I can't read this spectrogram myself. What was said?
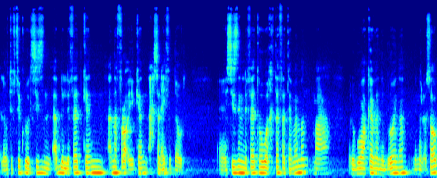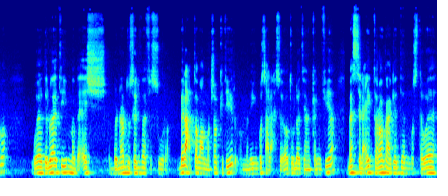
لو تفتكروا ال season اللي قبل اللي فات كان أنا في رأيي كان أحسن لعيب في الدوري. ال season اللي فات هو اختفى تماما مع رجوع كيفن دي بروينا من الإصابة ودلوقتي ما بقاش برناردو سيلفا في الصورة. بيلعب طبعا ماتشات كتير أما نيجي نبص على احصائياته دلوقتي هنتكلم فيها بس لعيب تراجع جدا مستواه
